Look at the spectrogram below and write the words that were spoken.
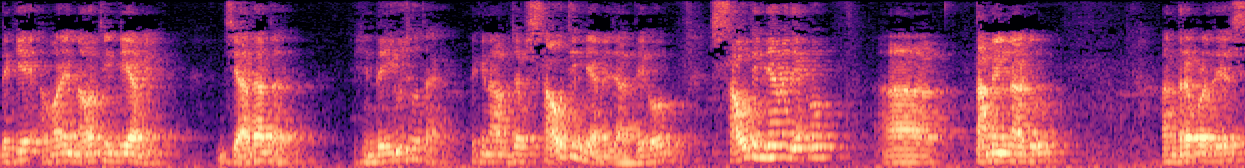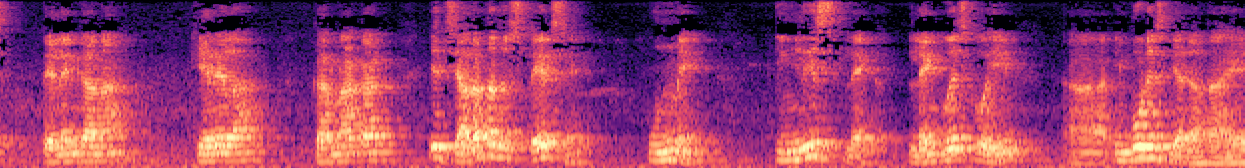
देखिए, हमारे नॉर्थ इंडिया में ज़्यादातर हिंदी यूज़ होता है, लेकिन आप जब साउथ इंडिया में जाते हो साउथ इंडिया में देखो तमिलनाडु, आंध्र प्रदेश, तेलंगाना, केरला, कर्नाटक, ये ज़्यादातर जो स्टेट्स हैं, उनमें इंग्लिश लैंग्वेज को ही इम्पोर्टेंस दिया जाता है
